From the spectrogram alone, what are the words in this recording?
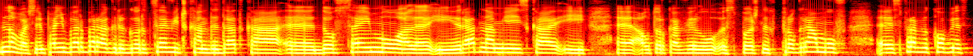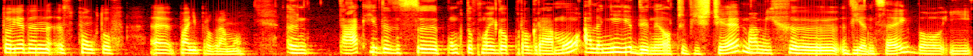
No właśnie, pani Barbara Grygorcewicz, kandydatka e, do Sejmu, ale i radna miejska i e, autorka wielu społecznych programów. E, Sprawy kobiet to jeden z punktów pani programu. Tak, jeden z y, punktów mojego programu, ale nie jedyny oczywiście. Mam ich y, więcej, bo i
